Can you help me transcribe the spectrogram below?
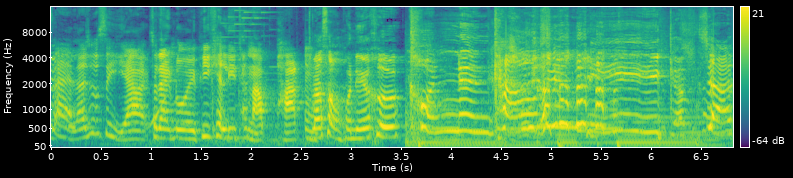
แสนราชสีห์อะแสดงโดยพี่เคลลี่ธนพัฒน์ แล้วสองคนนี้ก็คือ คนหนึ่งเขาชื่อนี้ กับฉัน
